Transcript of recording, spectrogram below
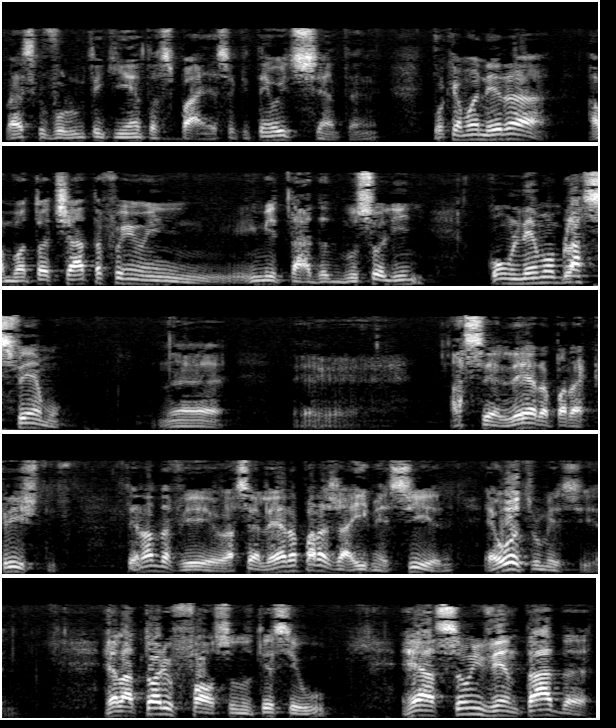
parece que o volume tem 500 páginas, essa aqui tem 800. Né? De qualquer maneira, a motochata foi imitada do Mussolini com um lema blasfemo, né? É, acelera para Cristo, não tem nada a ver, acelera para Jair Messias, né? é outro Messias. Né? Relatório falso no TCU, reação inventada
